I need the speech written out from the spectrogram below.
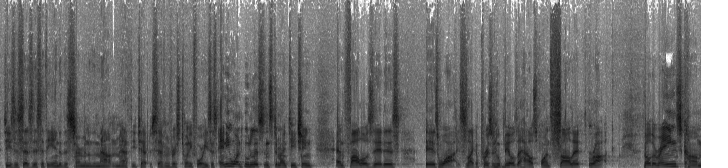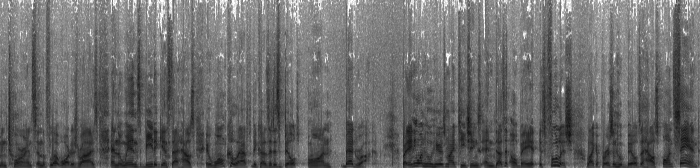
Jesus says this at the end of the Sermon on the Mount in Matthew chapter 7, verse 24. He says, Anyone who listens to my teaching and follows it is, is wise, like a person who builds a house on solid rock. Though the rains come in torrents and the floodwaters rise and the winds beat against that house, it won't collapse because it is built on bedrock. But anyone who hears my teachings and doesn't obey it is foolish, like a person who builds a house on sand.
